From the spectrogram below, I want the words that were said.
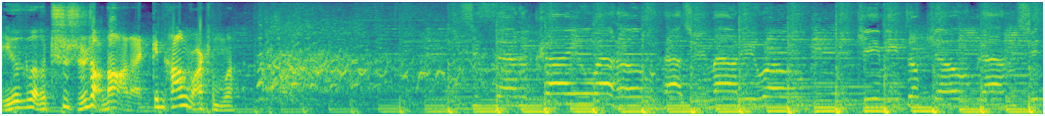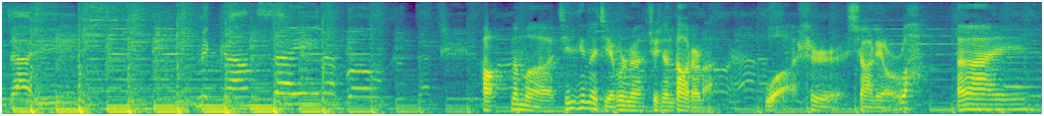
一个个都吃屎长大的，你跟他们玩什么？”好，那么今天的节目呢，就先到这了。我是小刘啊，拜拜。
